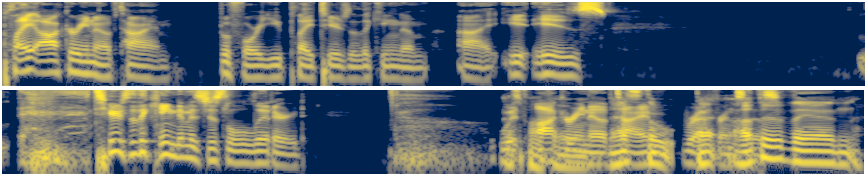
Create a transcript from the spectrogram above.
play Ocarina of Time before you play Tears of the Kingdom. Uh, it is Tears of the Kingdom is just littered with Ocarina favorite. of That's Time the- references. other than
